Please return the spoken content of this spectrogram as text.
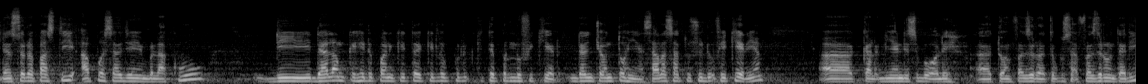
Dan sudah pasti apa saja yang berlaku, di dalam kehidupan kita kita kita perlu fikir dan contohnya salah satu sudut fikirnya uh, kalau yang disebut oleh uh, Tuan Fazrul atau Pusat Fazrul tadi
